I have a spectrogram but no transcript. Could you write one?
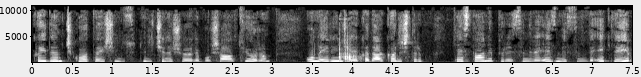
Kıydığım çikolatayı şimdi sütün içine şöyle boşaltıyorum. Onu erinceye kadar karıştırıp kestane püresini ve ezmesini de ekleyip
